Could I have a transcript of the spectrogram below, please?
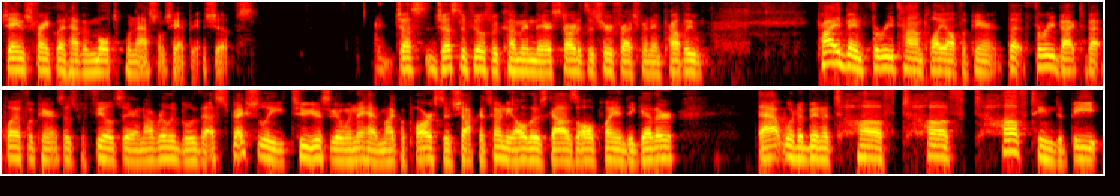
James Franklin having multiple national championships. Just Justin Fields would come in there, start as a true freshman, and probably probably been three time playoff appearance, that three back to back playoff appearances with Fields there, and I really believe that, especially two years ago when they had Michael Parsons, Shaka Toney, all those guys all playing together. That would have been a tough, tough, tough team to beat.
